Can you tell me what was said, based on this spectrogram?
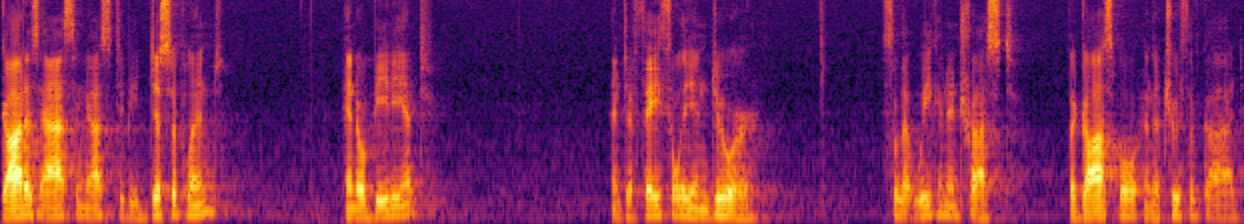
God is asking us to be disciplined and obedient and to faithfully endure so that we can entrust the gospel and the truth of God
